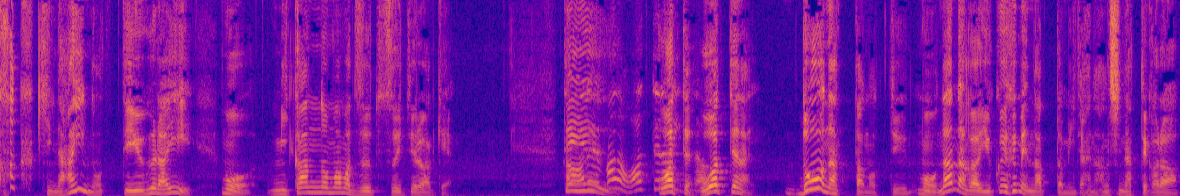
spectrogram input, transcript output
書く気ないのっていうぐらい、もう、未完のままずっと続いてるわけ。っていう。まだ終わって終わってない。終わってない。どうなったのっていう、もう、7が行方不明になったみたいな話になってから、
